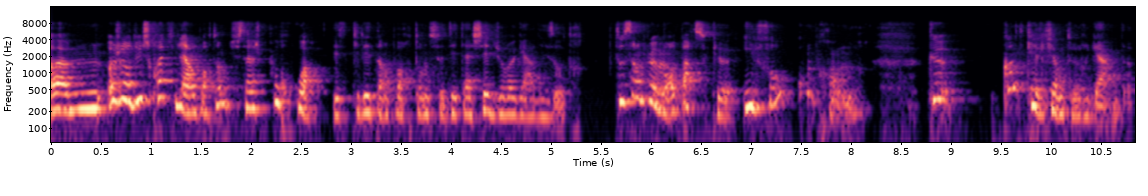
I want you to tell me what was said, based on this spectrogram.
Euh, aujourd'hui, je crois qu'il est important que tu saches pourquoi est-ce qu'il est important de se détacher du regard des autres. Tout simplement parce que il faut comprendre que quand quelqu'un te regarde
